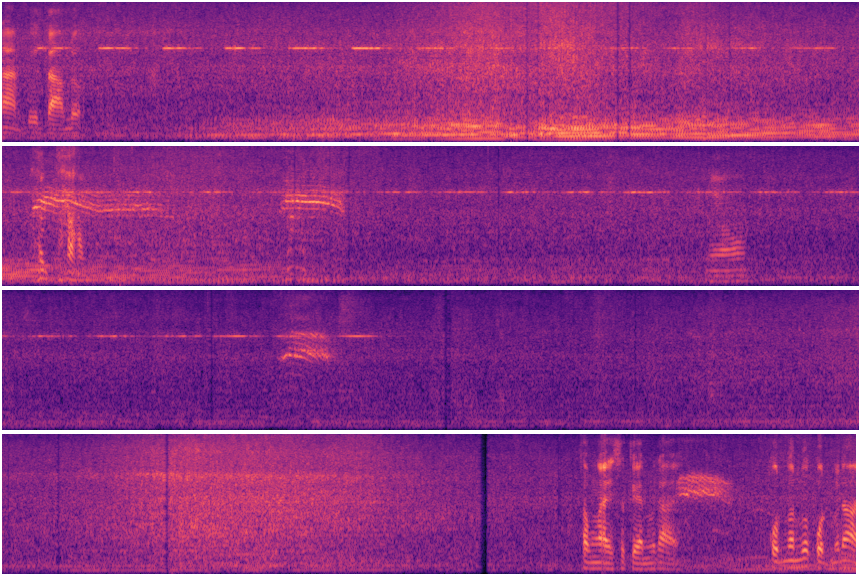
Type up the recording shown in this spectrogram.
นานเดินตามแล้วเดินตามว ทำไงสแกนไม่ได้ กดเงินก็กดไม่ได้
